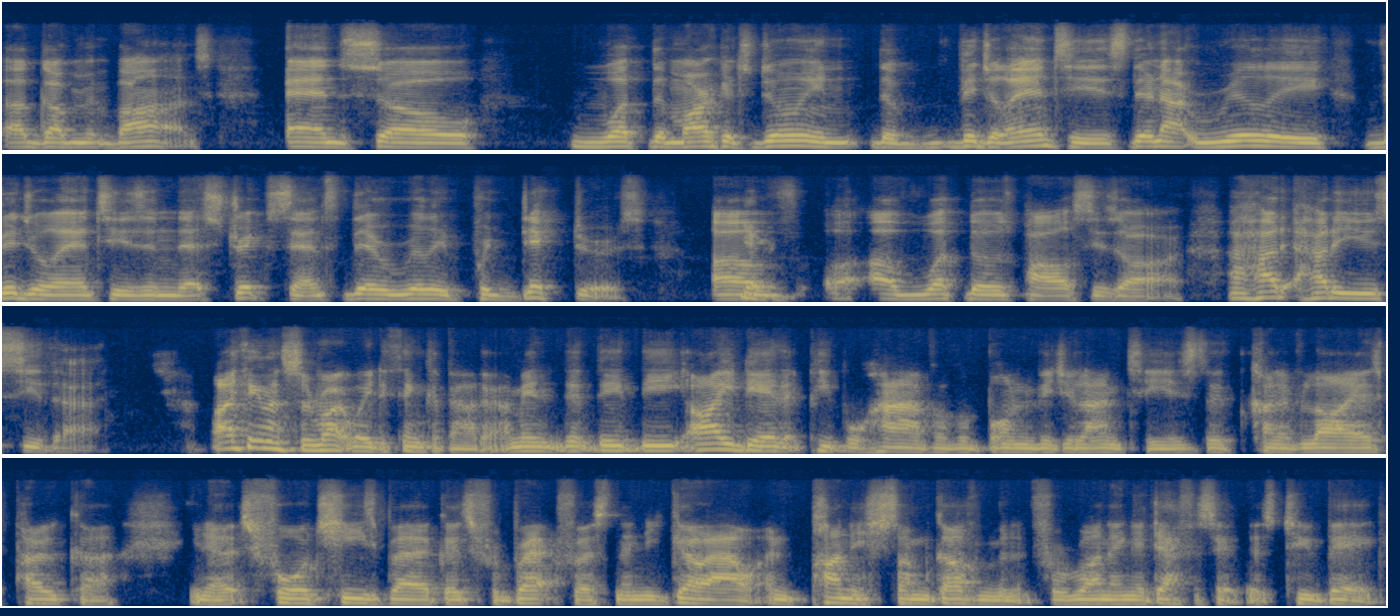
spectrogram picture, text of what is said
uh, government bonds. And so, what the market's doing, the vigilantes, they're not really vigilantes in that strict sense. They're really predictors of yeah. of what those policies are. How how do you see that? I think that's the right way to think about it. I mean, the, the, the idea that people have of a bond vigilante is the kind of liar's poker. You know, it's four cheeseburgers for breakfast, and then you go out and punish some government for running a deficit that's too big.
